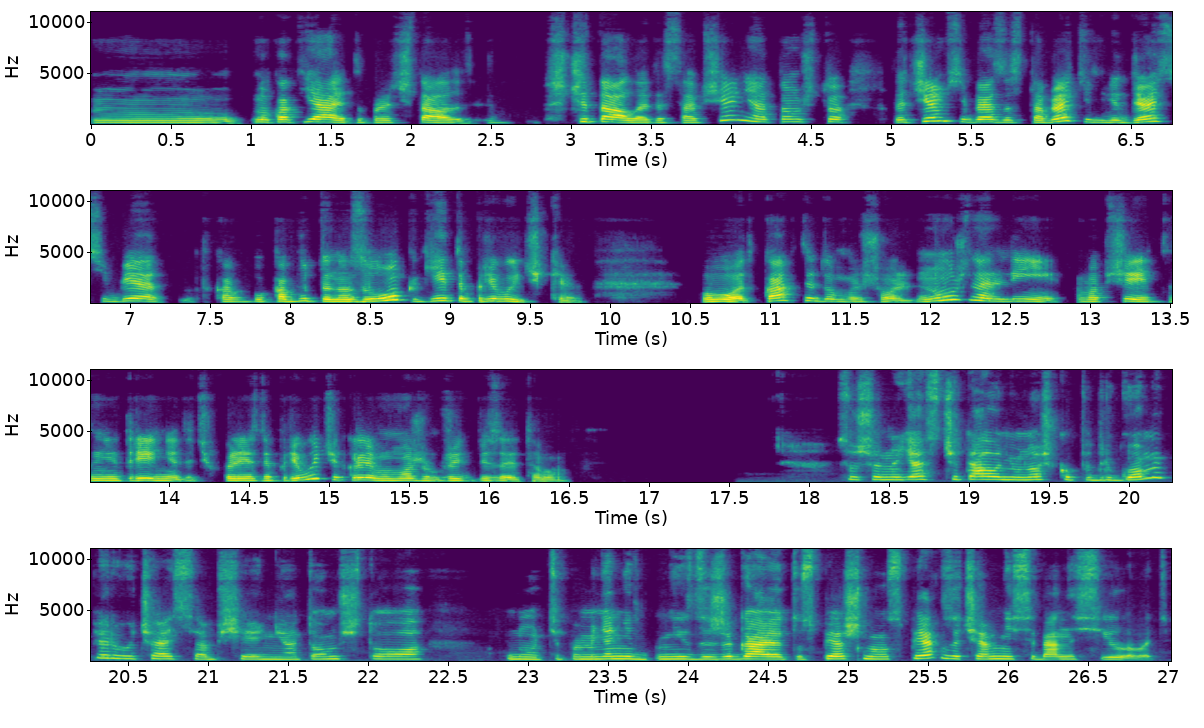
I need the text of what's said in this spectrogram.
ну, как я это прочитала, считала это сообщение о том, что зачем себя заставлять и внедрять себе как, бы, как будто на зло какие-то привычки. Вот, как ты думаешь, Оль, нужно ли вообще это внедрение этих полезных привычек, или мы можем жить без этого? Слушай, ну я считала немножко по-другому первую часть сообщения о том, что, ну, типа, меня не, не зажигает успешный успех, зачем мне себя насиловать?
